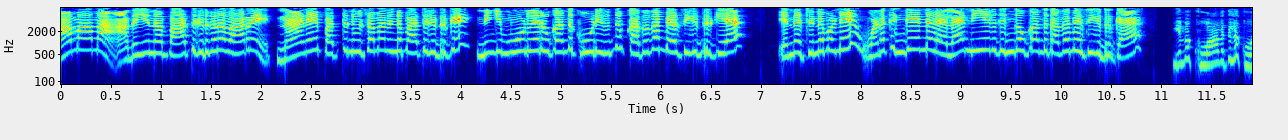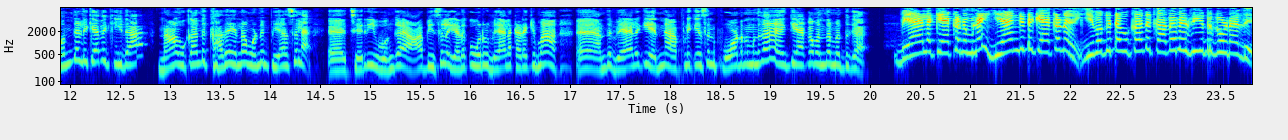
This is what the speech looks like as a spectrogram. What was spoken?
ஆமா ஆமா அதையும் நான் பாத்துக்கிட்டு தானே வரேன் நானே பத்து நிமிஷமா நின்னு பாத்துக்கிட்டு இருக்கேன் நீங்க மூணு பேர் உட்கார்ந்து கூடி இருந்து கதை தான் பேசிக்கிட்டு இருக்கிய என்ன சின்ன பொண்ணு உனக்கு இங்க என்ன வேலை நீ எதுக்கு இங்க உட்கார்ந்து கதை பேசிக்கிட்டு இருக்க இவ கோவத்துல கொந்தளிக்காத கீதா. நான் உட்காந்து கதையெல்லாம் ஒண்ணும் பேசல. சரி உங்க ஆபீஸ்ல எனக்கு ஒரு வேலை கிடைக்குமா? அந்த வேலைக்கு என்ன அப்ளிகேஷன் போடணும்னு தான் கேட்க வந்த மத்துக்க வேலை கேட்கணும்னா என்கிட்ட கேட்கணும். இவகிட்ட உட்கார்ந்து கதை இருக்க கூடாது.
